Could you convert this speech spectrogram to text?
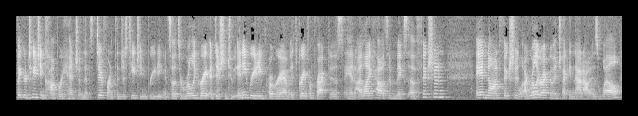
but you're teaching comprehension that's different than just teaching reading. And so it's a really great addition to any reading program. It's great for practice, and I like how it's a mix of fiction and nonfiction. I really recommend checking that out as well.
